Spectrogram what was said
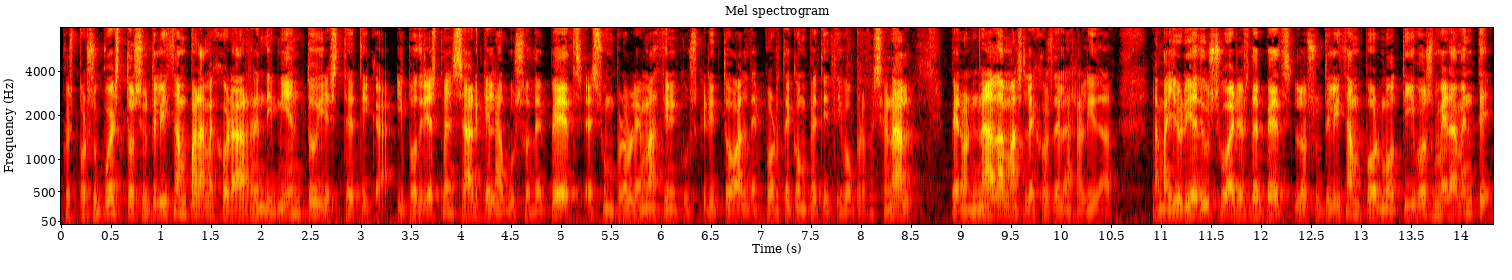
Pues por supuesto, se utilizan para mejorar rendimiento y estética, y podrías pensar que el abuso de PETs es un problema circunscrito al deporte competitivo profesional, pero nada más lejos de la realidad. La mayoría de usuarios de PETs los utilizan por motivos meramente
